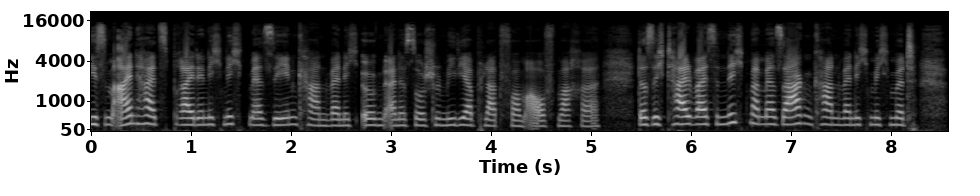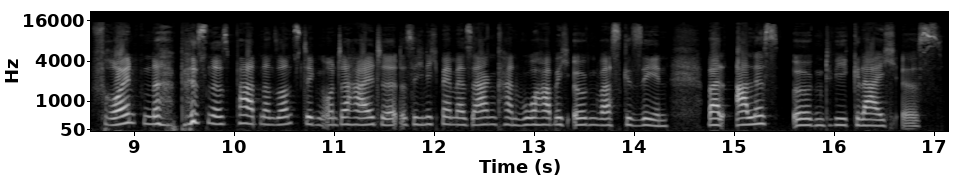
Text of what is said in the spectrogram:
Diesem Einheitsbrei, den ich nicht mehr sehen kann, wenn ich irgendeine Social Media Plattform aufmache. Dass ich teilweise nicht mal mehr sagen kann, wenn ich mich mit Freunden, Businesspartnern, sonstigen unterhalte, dass ich nicht mehr mehr sagen kann, wo habe ich irgendwas gesehen, weil alles irgendwie gleich ist.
